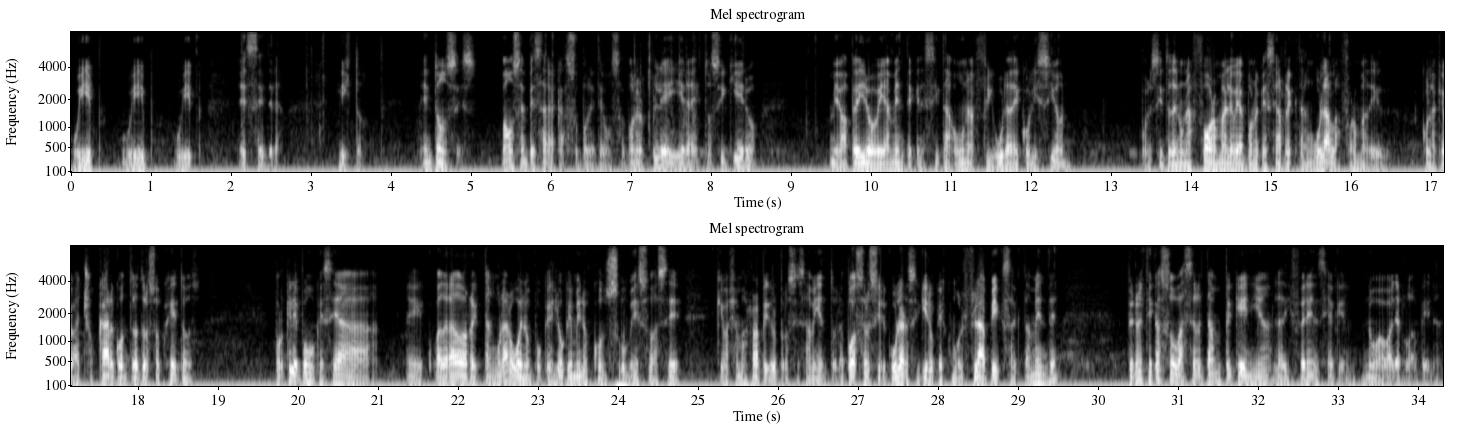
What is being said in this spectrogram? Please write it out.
whip, whip, whip, etc. Listo. Entonces, vamos a empezar acá, suponete, vamos a poner player a esto si quiero. Me va a pedir obviamente que necesita una figura de colisión. Pues necesita tener una forma, le voy a poner que sea rectangular la forma de, con la que va a chocar contra otros objetos. ¿Por qué le pongo que sea eh, cuadrado o rectangular? Bueno, porque es lo que menos consume, eso hace que vaya más rápido el procesamiento. La puedo hacer circular si quiero, que es como el flappy exactamente. Pero en este caso va a ser tan pequeña la diferencia que no va a valer la pena.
